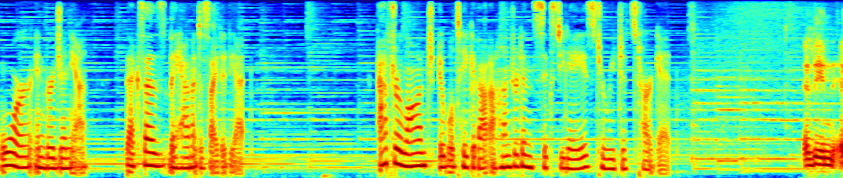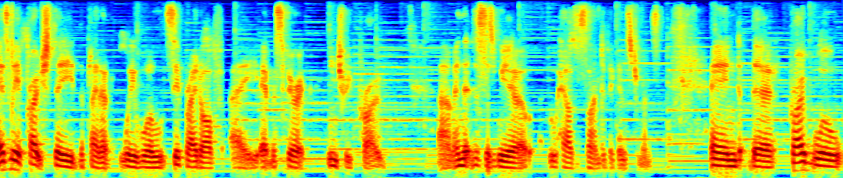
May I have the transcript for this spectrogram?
or in Virginia. Beck says they haven't decided yet. After launch, it will take about 160 days to reach its target. And then as we approach the, the planet, we will separate off a atmospheric entry probe. Um, and that this is where we'll house the scientific instruments. And the probe will,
